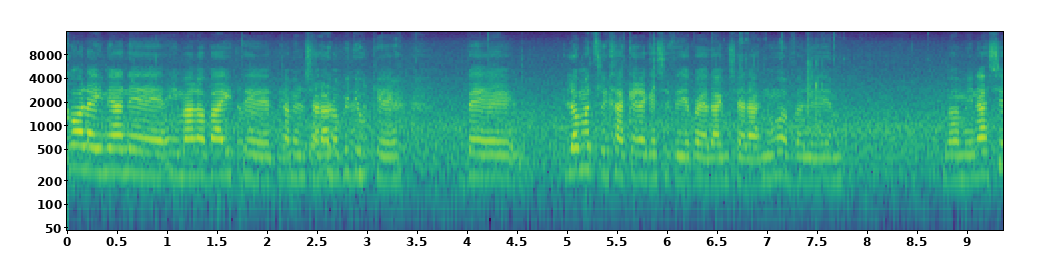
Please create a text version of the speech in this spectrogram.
כל העניין אה, עם הר הבית, אה, הממשלה לא בדיוק, אה, ב- לא מצליחה כרגע שזה יהיה בידיים שלנו, אבל אה, מאמינה שזה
